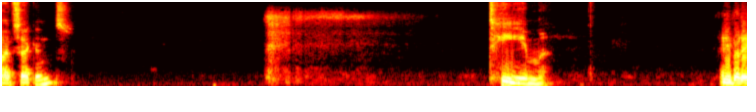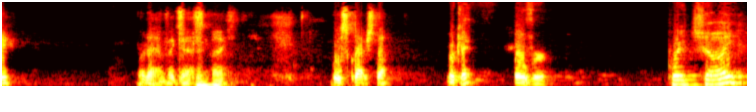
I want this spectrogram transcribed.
Five seconds. Team. Anybody? I don't have a guess. No. We'll scratch that. Okay, over. Quick chai.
